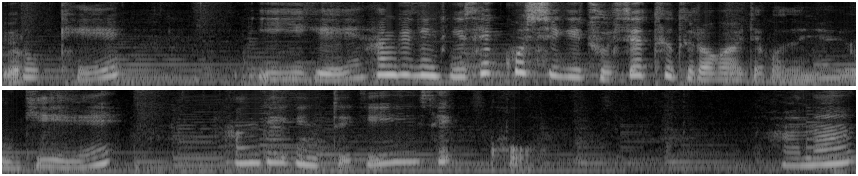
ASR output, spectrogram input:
이렇게 이게 한길긴뜨기 세 코씩이 두 세트 들어가야 되거든요. 여기에 한길긴뜨기 세 코. 하나,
